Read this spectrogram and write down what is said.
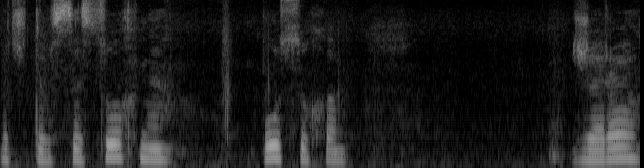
Бачите, все сохне, посуха, жара.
